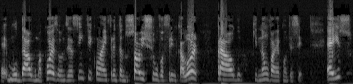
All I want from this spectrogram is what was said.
é, mudar alguma coisa, vamos dizer assim, ficam lá enfrentando sol e chuva, frio e calor, para algo que não vai acontecer. É isso,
